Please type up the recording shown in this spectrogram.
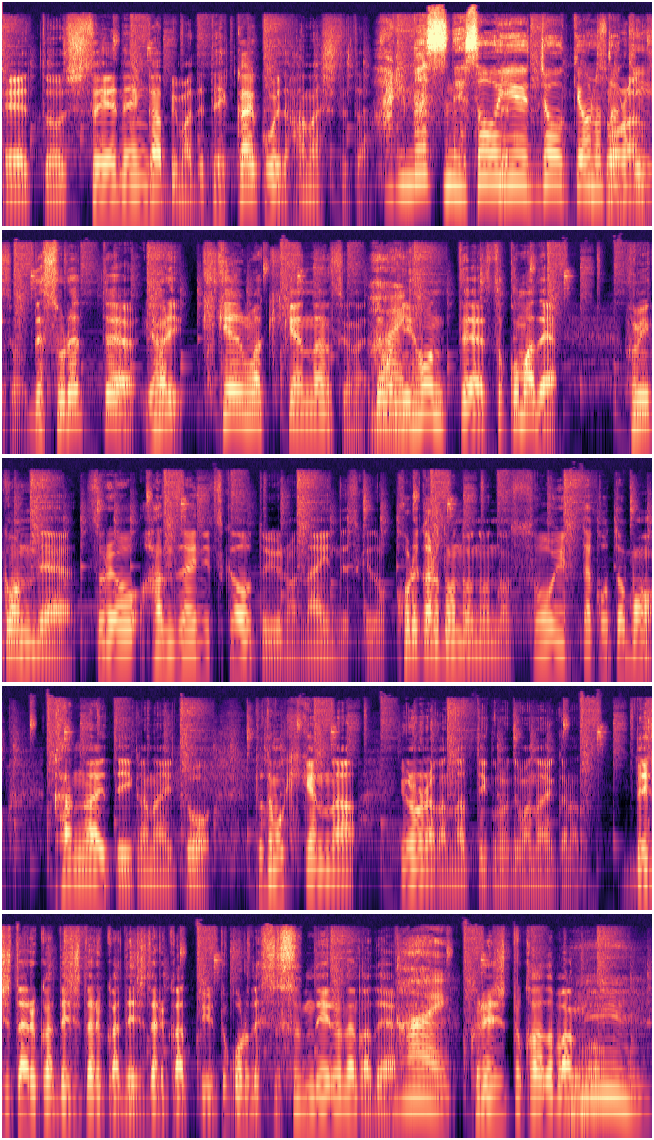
えー、と生年月日まででっかい声で話してた。ありますねそういう状況の時。ですよ。でそれってやはり危険は危険なんですよね、でもはい。日本ってそこまで踏み込んでそれを犯罪に使おうというのはないんですけどこれからどんどんどんどんそういったことも考えていかないととても危険な世の中になっていくのではないかなと。デジタル化デジタル化デジタル化っていうところで進んでいる中ではい。クレジットカード番号、うん。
